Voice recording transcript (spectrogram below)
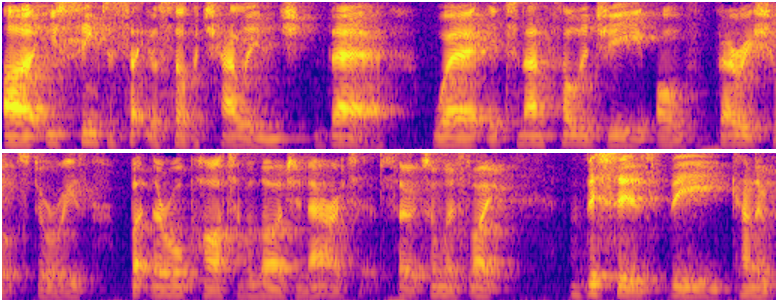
Uh, you seem to set yourself a challenge there, where it's an anthology of very short stories, but they're all part of a larger narrative. So it's almost like this is the kind of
